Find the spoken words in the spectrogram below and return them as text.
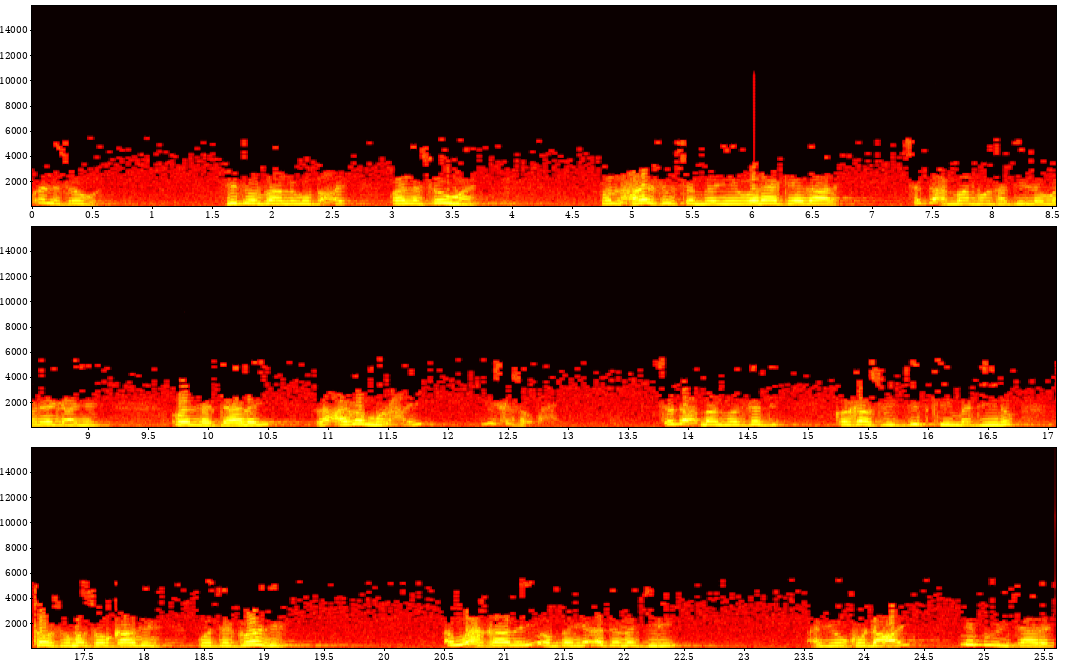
waa la soo waay walbaa lagu baxay waa la soo bal xaashuu sameeyey wanaaggeedaa leh. Saddex maalmood haddii la wareegayey oo la daalay lacago murxay iyo iska soo baxay. Saddex maalmood kadib kolkaasuu jidkii madiino toos uma soo qaadin wada goodir an wax qaaday oon bani aadama jirin. Ayuu ku dhacay nin buu isaaray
